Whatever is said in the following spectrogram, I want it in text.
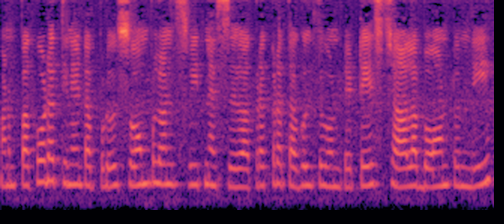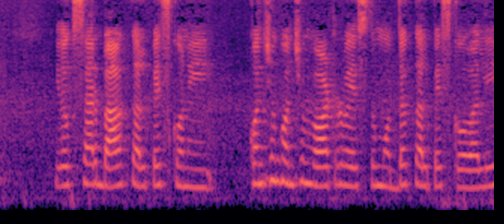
మనం పకోడా తినేటప్పుడు సోంపులోని స్వీట్నెస్ అక్కడక్కడ తగులుతూ ఉంటే టేస్ట్ చాలా బాగుంటుంది. ఇది ఒకసారి బాగా కలిపేసుకొని కొంచెం కొంచెం వాటర్ వేస్తూ ముద్దకు కలిపేసుకోవాలి.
